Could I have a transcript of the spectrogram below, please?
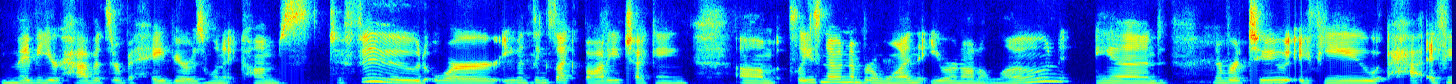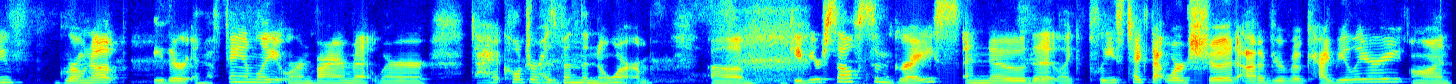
maybe your habits or behaviors when it comes to food or even things like body checking um, please know number one that you are not alone. And number two if you ha- if you've grown up either in a family or environment where diet culture has been the norm. Um, give yourself some grace and know that like please take that word should out of your vocabulary on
